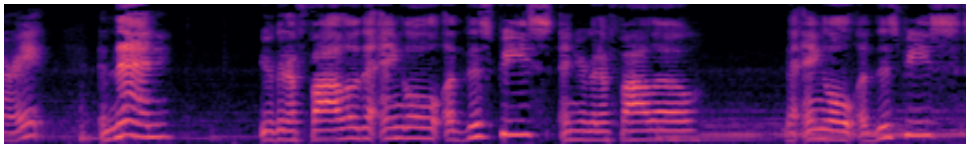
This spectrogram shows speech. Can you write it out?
Alright? And then you're going to follow the angle of this piece and you're going to follow the angle of this piece,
